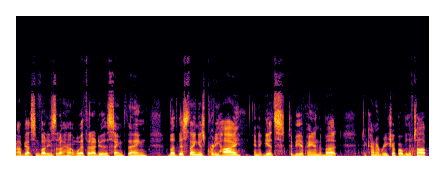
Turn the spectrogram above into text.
I've got some buddies that I hunt with that I do the same thing, but this thing is pretty high and it gets to be a pain in the butt to kind of reach up over the top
